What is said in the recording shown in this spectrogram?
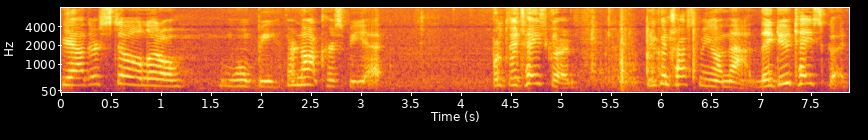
Yeah, they're still a little won't be. They're not crispy yet, but they taste good. You can trust me on that. They do taste good.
